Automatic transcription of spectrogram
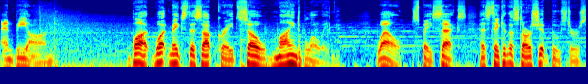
and beyond. But what makes this upgrade so mind blowing? Well, SpaceX has taken the Starship boosters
